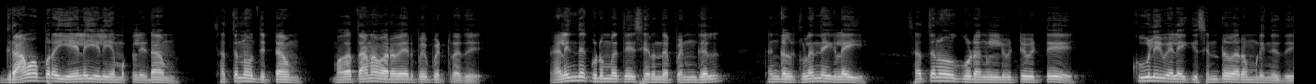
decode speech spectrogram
கிராமப்புற ஏழை எளிய மக்களிடம் சத்துணவு திட்டம் மகத்தான வரவேற்பை பெற்றது. நலிந்த குடும்பத்தை சேர்ந்த பெண்கள் தங்கள் குழந்தைகளை சத்துணவு கூடங்களில் விட்டுவிட்டு கூலி வேலைக்கு சென்று வர முடிந்தது.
